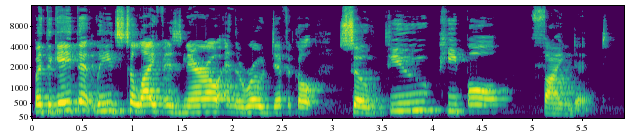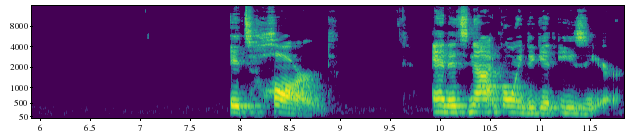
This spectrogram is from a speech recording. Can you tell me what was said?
But the gate that leads to life is narrow and the road difficult, so few people find it. It's hard, and it's not going to get easier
